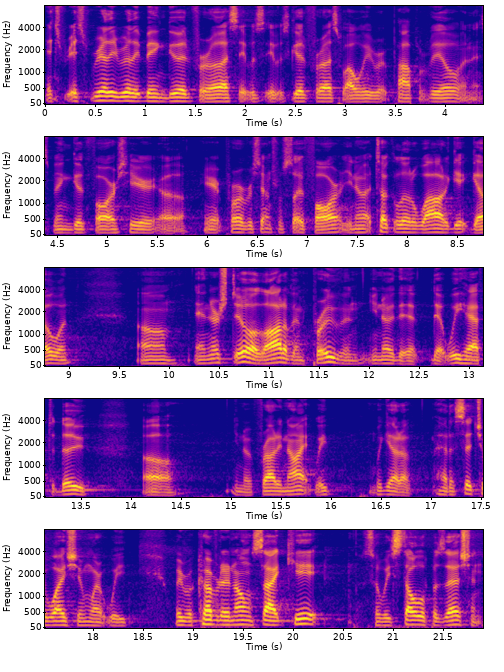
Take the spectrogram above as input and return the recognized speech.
it's it's really really been good for us. It was it was good for us while we were at Poplarville, and it's been good for us here uh, here at Pearl River Central so far. You know it took a little while to get going. Um, and there's still a lot of improving, you know, that, that we have to do. Uh, you know, Friday night we we got a had a situation where we we recovered an onside kick, so we stole a possession,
